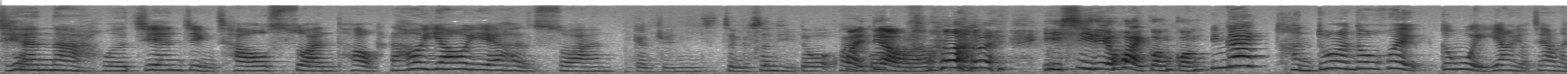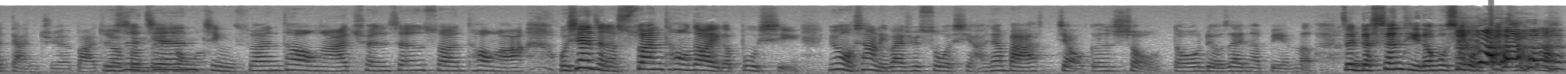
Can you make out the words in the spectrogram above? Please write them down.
天呐，我的肩颈超酸痛，然后腰也很酸，感觉你整个身体都坏坏掉了，一系列坏光光。应该很多人都会跟我一样有这样的感觉吧，就是肩颈酸痛啊，全身酸痛啊。我现在整个酸痛到一个不行，因为我上礼拜去溯溪，好像把脚跟手都留在那边了，整个身体都不是我自己的。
